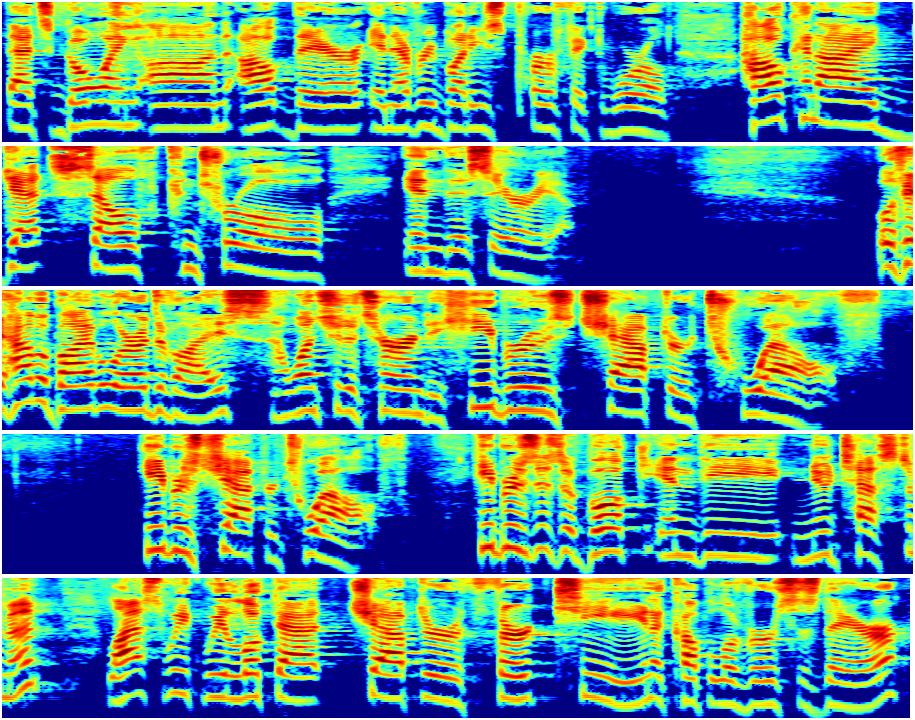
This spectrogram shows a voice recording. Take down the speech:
that's going on out there in everybody's perfect world. How can I get self control in this area? Well, if you have a Bible or a device, I want you to turn to Hebrews chapter 12. Hebrews chapter 12. Hebrews is a book in the New Testament. Last week we looked at chapter 13, a couple of verses there.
